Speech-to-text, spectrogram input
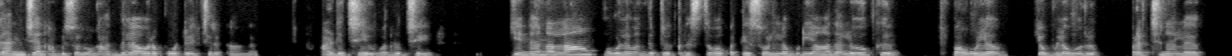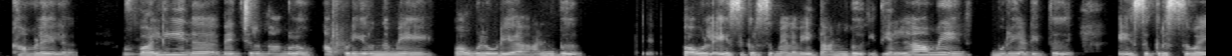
டஞ்சன் அப்படி சொல்லுவாங்க. அதுல அவரை போட்டு வச்சிருக்காங்க. அடிச்சு உதச்சு என்னென்னலாம் பவுல வந்துட்டு கிறிஸ்துவ பத்தி சொல்ல முடியாத அளவுக்கு பவுல எவ்வளவு ஒரு பிரச்சனையில கவலையில வலியில வச்சிருந்தாங்களோ அப்படி இருந்துமே பவுலுடைய அன்பு பவுல் இயேசு கிறிஸ்து மேல வைத்த அன்பு இது எல்லாமே முறியடித்து இயேசு கிறிஸ்துவை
